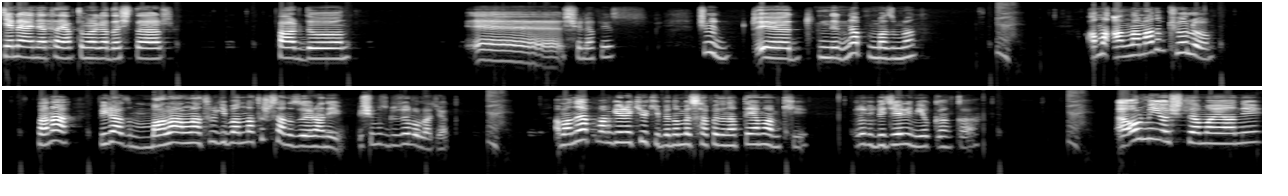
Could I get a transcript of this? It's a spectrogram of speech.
gene aynı hata yaptım arkadaşlar. Pardon. Ee, şöyle yapıyoruz. Şimdi e, ne, ne yapmam lazım lan? Ama anlamadım ki oğlum. Bana biraz malı anlatır gibi anlatırsanız eğer hani işimiz güzel olacak. Ama ne yapmam gerekiyor ki? Ben o mesafeden atlayamam ki. Öyle bir becerim yok kanka. E, olmuyor işte ama yani.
